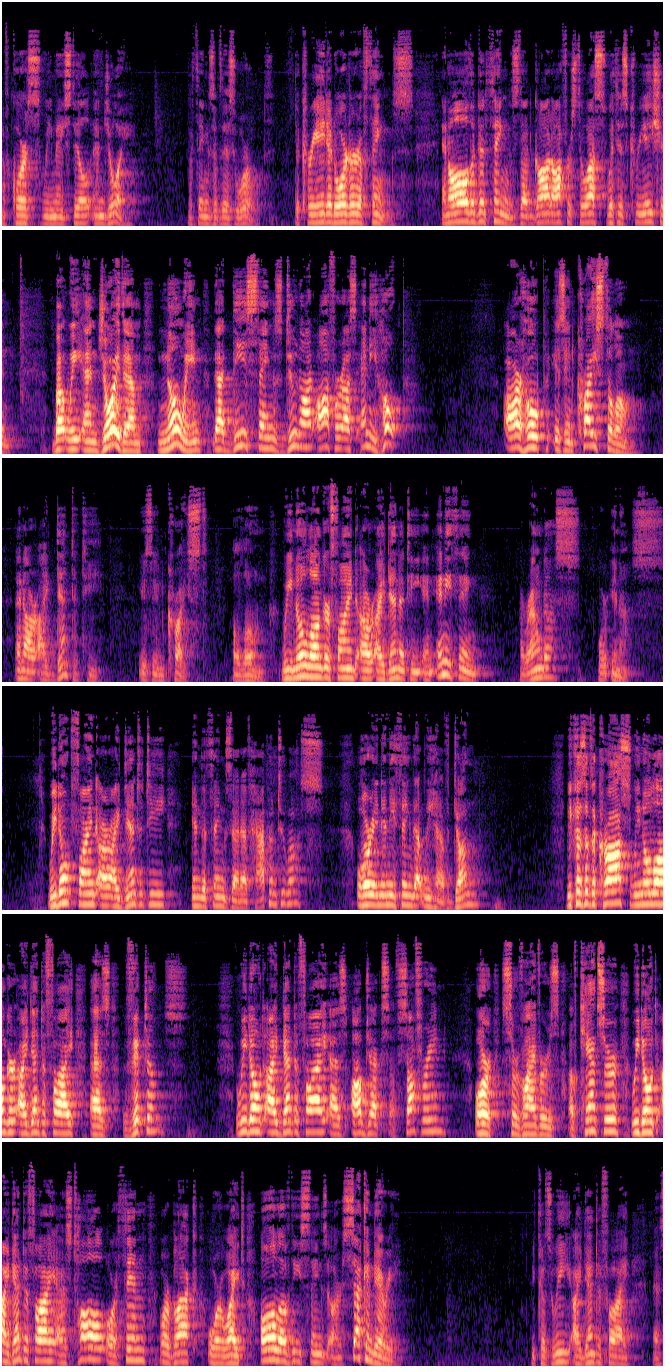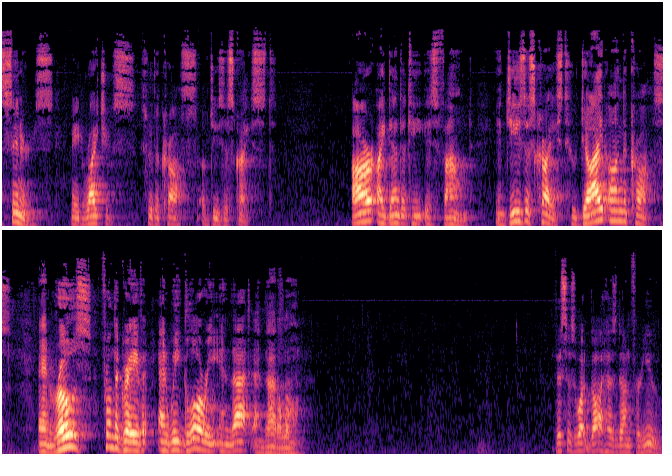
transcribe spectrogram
Of course, we may still enjoy the things of this world, the created order of things, and all the good things that God offers to us with His creation. But we enjoy them knowing that these things do not offer us any hope. Our hope is in Christ alone, and our identity is in Christ alone. We no longer find our identity in anything around us or in us. We don't find our identity in the things that have happened to us or in anything that we have done. Because of the cross, we no longer identify as victims. We don't identify as objects of suffering or survivors of cancer. We don't identify as tall or thin or black or white. All of these things are secondary because we identify as sinners made righteous through the cross of Jesus Christ. Our identity is found in Jesus Christ, who died on the cross and rose from the grave, and we glory in that and that alone. This is what God has done for you.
